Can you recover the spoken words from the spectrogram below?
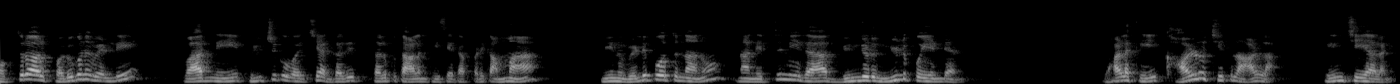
భక్తురాలు పరుగున వెళ్ళి వారిని పిలుచుకు వచ్చి ఆ గది తలుపు తాళం తీసేటప్పటికి అమ్మ నేను వెళ్ళిపోతున్నాను నా నెత్తి మీద బిందుడు నీళ్ళు పోయండి అని వాళ్ళకి కాళ్ళు చేతులు ఆళ్ళ ఏం చేయాలని?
